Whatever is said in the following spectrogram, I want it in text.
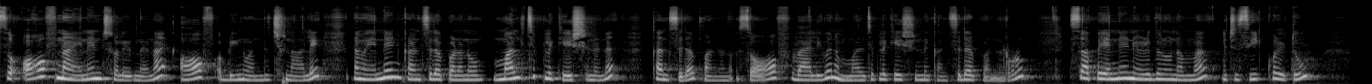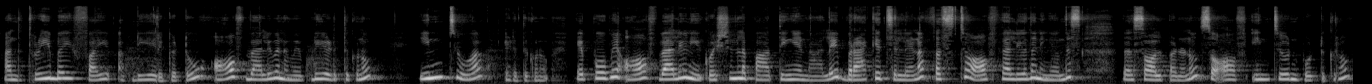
ஸோ ஆஃப் நான் என்னன்னு சொல்லியிருந்தேன்னா ஆஃப் அப்படின்னு வந்துச்சுனாலே நம்ம என்னென்னு கன்சிடர் பண்ணணும்? மல்டிப்ளிகேஷன்னு கன்சிடர் பண்ணணும். ஸோ ஆஃப் வேல்யூவை நம்ம மல்டிப்ளிகேஷன் கன்சிடர் பண்ணுறோம். ஸோ அப்போ என்னென்னு எழுதணும் நம்ம? விச் இஸ் ஈக்குவல் டு அந்த த்ரீ பை ஃபைவ் அப்படியே இருக்கட்டும். ஆஃப் வேல்யூவை நம்ம எப்படி எடுத்துக்கணும்? இன்டூவாக எடுத்துக்கணும். எப்போவுமே ஆஃப் வேல்யூ நீங்கள் கொஷனில் பார்த்தீங்கன்னாலே ப்ராக்கெட்ஸ் இல்லைன்னா ஃபஸ்ட்டு ஆஃப் வேல்யூ தான் நீங்கள் வந்து சால்வ் பண்ணணும். ஸோ ஆஃப் இன்டூன்னு போட்டுக்கிறோம்.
